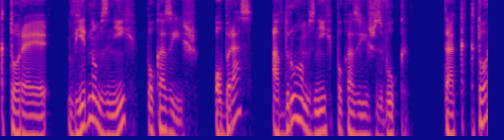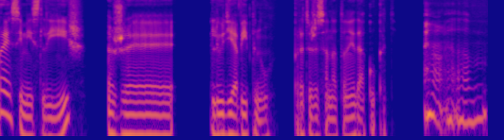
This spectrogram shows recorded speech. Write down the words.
ktoré v jednom z nich pokazíš obraz a v druhom z nich pokazíš zvuk. Tak ktoré si myslíš, že ľudia vypnú, pretože sa na to nedá kúkať? Um,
